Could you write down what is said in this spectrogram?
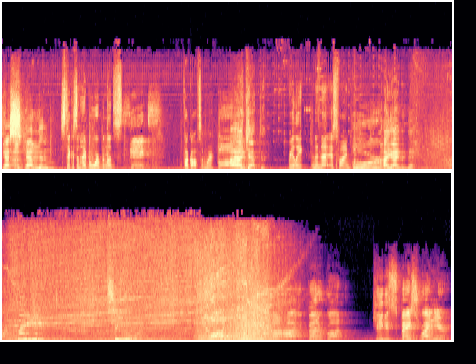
Yes, Captain? Stick us in hyperwarp and let's Six. fuck off somewhere. Aye, aye, Captain. Really? Nanette is fine. Four. Aye, aye, Nanette. Three. Two. One. Uh-huh, you better run. King of space right here.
